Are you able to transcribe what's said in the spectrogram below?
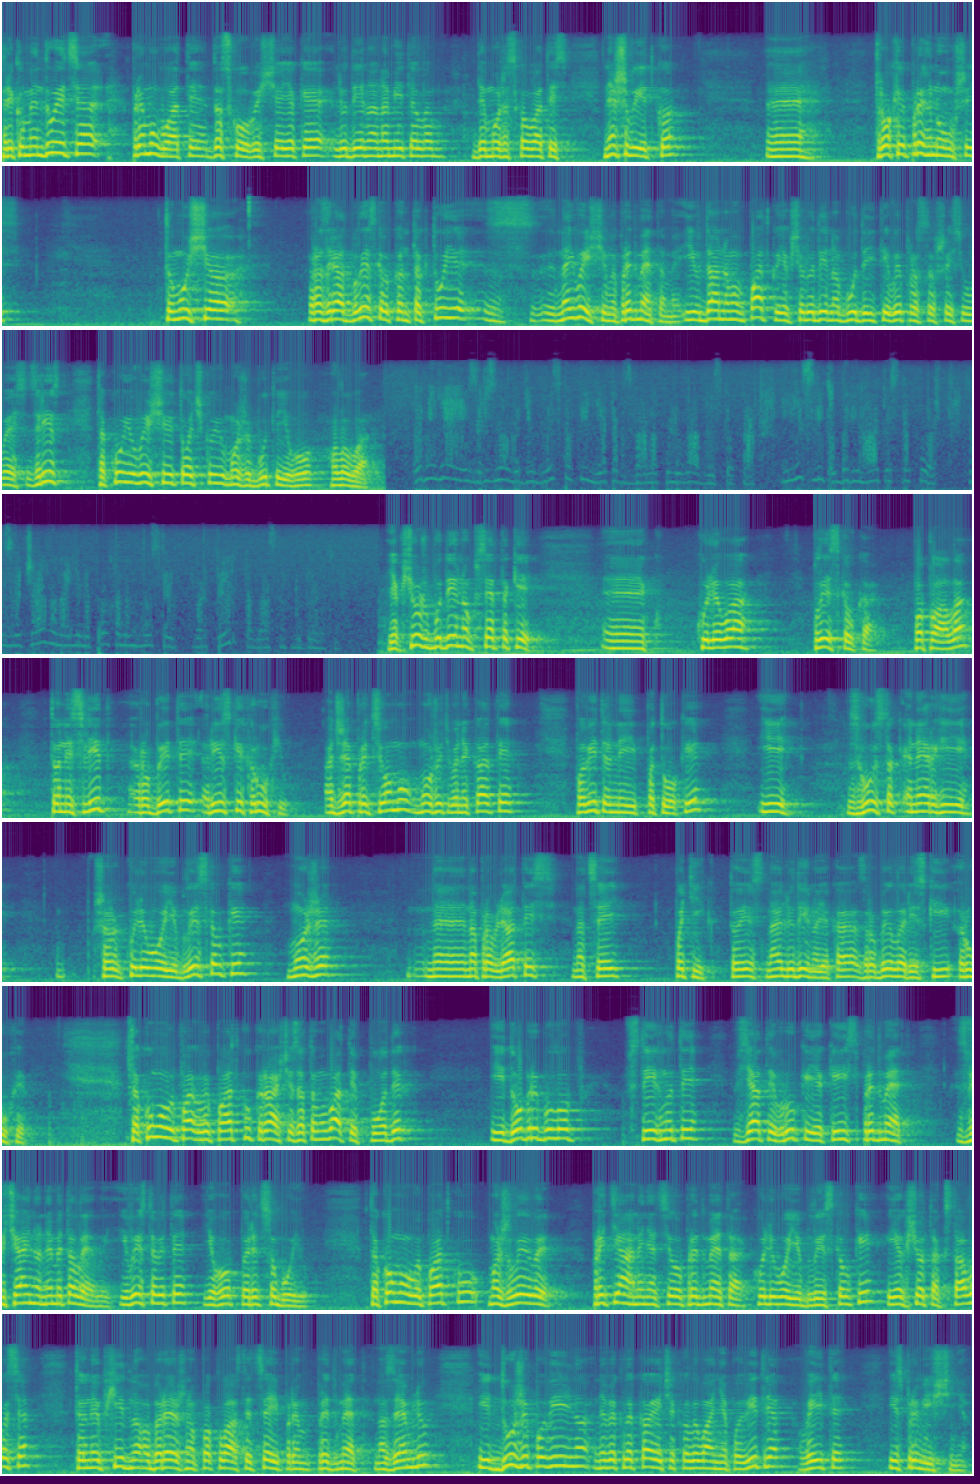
Рекомендується прямувати до сховища, яке людина намітила, де може сховатись, не швидко, е, трохи пригнувшись, тому що розряд блискавок контактує з найвищими предметами. І в даному випадку, якщо людина буде йти, випроставшись увесь зріст, такою вищою точкою може бути його голова. Однією з різновидів блискавки є так звана кульова блискавка. Її слід оберігатись також. Зазвичай вона є непроханим гостем квартир та власних будинків. Якщо ж будинок все-таки е, кульова блискавка попала, то не слід робити різких рухів, адже при цьому можуть виникати повітряні потоки і згусток енергії кульової блискавки може не направлятись на цей потік, тобто на людину, яка зробила різкі рухи. В такому випадку краще затамувати подих, і добре було б встигнути взяти в руки якийсь предмет, звичайно, не металевий, і виставити його перед собою. В такому випадку можливе притягнення цього предмета кульової блискавки, і якщо так сталося, то необхідно обережно покласти цей предмет на землю і дуже повільно, не викликаючи коливання повітря, вийти із приміщення.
